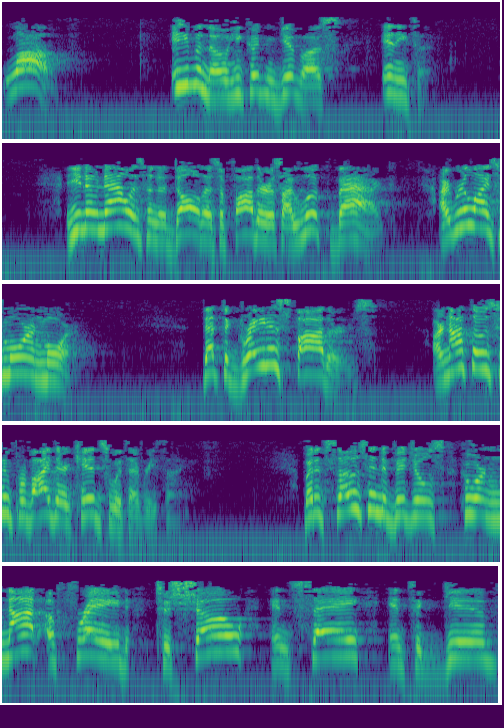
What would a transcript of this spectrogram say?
love. Even though he couldn't give us anything. And you know, now as an adult, as a father, as I look back, I realize more and more that the greatest fathers are not those who provide their kids with everything. But it's those individuals who are not afraid to show and say and to give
